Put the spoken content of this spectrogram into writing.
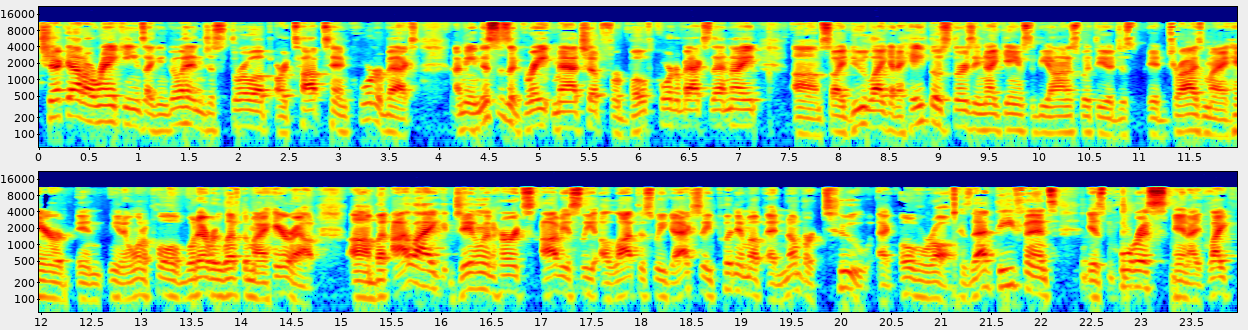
check out our rankings. I can go ahead and just throw up our top ten quarterbacks. I mean, this is a great matchup for both quarterbacks that night. Um, so I do like it. I hate those Thursday night games to be honest with you. It just it dries my hair and you know want to pull whatever left of my hair out. Um, but I like Jalen Hurts obviously a lot this week. I actually put him up at number two at overall because that defense is porous and I like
